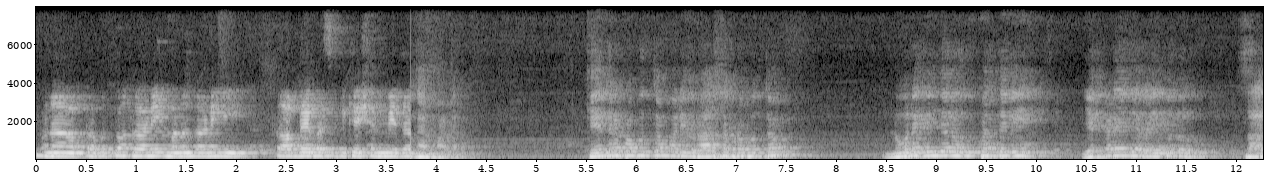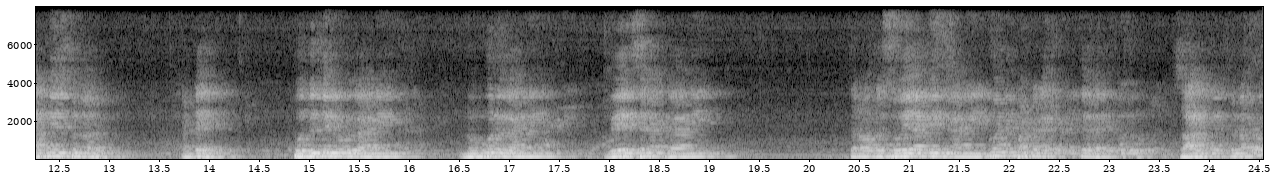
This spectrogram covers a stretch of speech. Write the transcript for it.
మన ప్రభుత్వం కానీ మనం కానీ క్రాప్ డైవర్సిఫికేషన్ మీద అన్నమాట కేంద్ర ప్రభుత్వం మరియు రాష్ట్ర ప్రభుత్వం నూనె గింజల ఉత్పత్తిని ఎక్కడైతే రైతులు సాగు చేస్తున్నారు అంటే పొద్దుతిరుగుడు కానీ నువ్వులు కానీ వేరుశెనగ కానీ తర్వాత సోయాబీన్ కానీ ఇటువంటి పంటలు ఎక్కడైతే రైతులు సాగు చేస్తున్నారో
